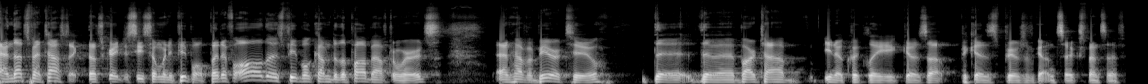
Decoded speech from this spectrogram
and that's fantastic. That's great to see so many people. But if all those people come to the pub afterwards, and have a beer or two, the the bar tab you know quickly goes up because beers have gotten so expensive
